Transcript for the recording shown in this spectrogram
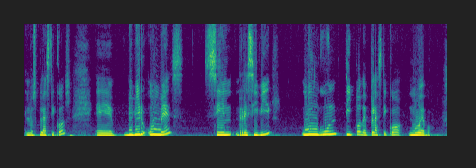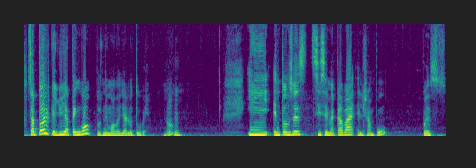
los plásticos, eh, vivir un mes sin recibir ningún tipo de plástico nuevo. O sea, todo el que yo ya tengo, pues ni modo, ya lo tuve, ¿no? Y entonces, si se me acaba el shampoo, pues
